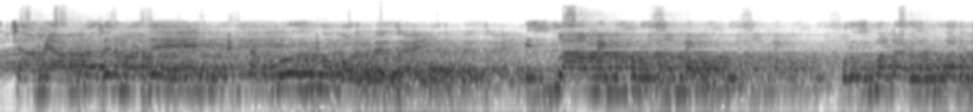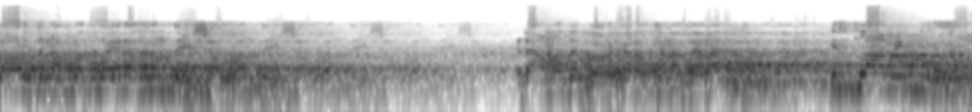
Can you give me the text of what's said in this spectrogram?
আচ্ছা আমি আপনাদের মাঝে একটা প্রশ্ন করতে চাই। ইসলামিক প্রশ্ন। প্রশ্নটার উত্তর দেওয়ার জন্য আপনার তৈরি আছেন তো ইনশাল্লাহ এটা আমাদের দরকার আছে না জানা ইসলামিক প্রশ্ন।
